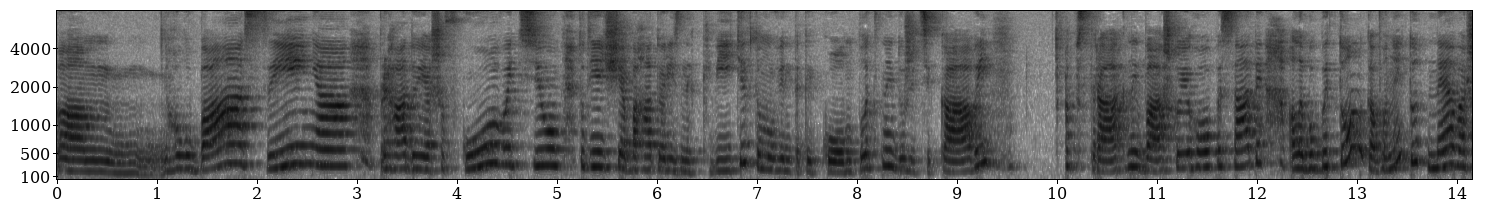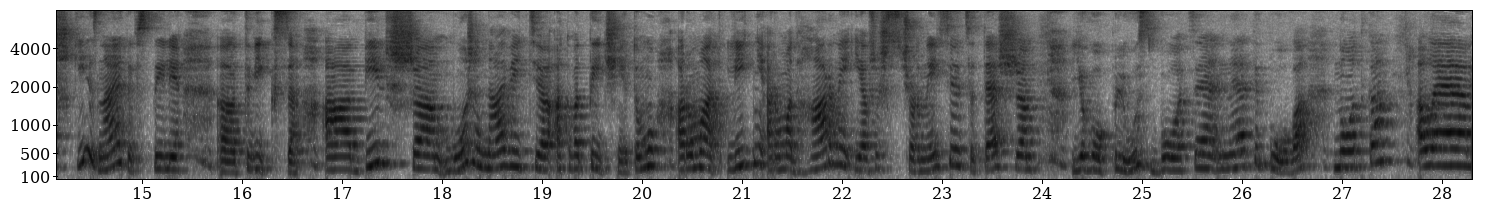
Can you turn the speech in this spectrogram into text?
ем, голуба, синя, пригадує шовковицю. Тут є ще багато різних квітів, тому він такий комплексний, дуже цікавий. Абстрактний, важко його описати, але бобитонка, вони тут не важкі, знаєте, в стилі е, твікса, а більш е, може навіть акватичні. Тому аромат літній, аромат гарний, і а вже ж з чорницею це теж е, його плюс, бо це не типова нотка. Але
